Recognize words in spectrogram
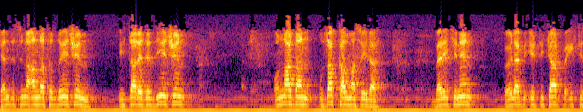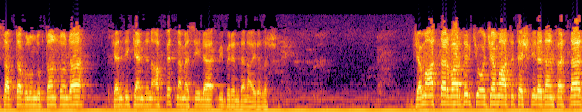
kendisine anlatıldığı için, ihtar edildiği için onlardan uzak kalmasıyla berikinin böyle bir irtikap ve iktisapta bulunduktan sonra kendi kendini affetmemesiyle birbirinden ayrılır. Cemaatler vardır ki o cemaati teşkil eden fertler,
